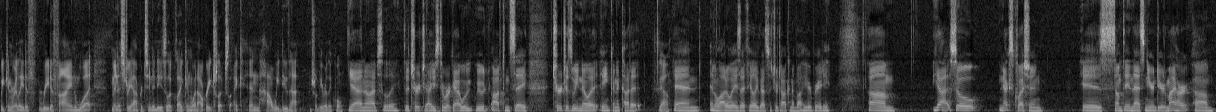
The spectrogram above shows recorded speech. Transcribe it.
we can really def- redefine what ministry opportunities look like and what outreach looks like and how we do that, which will be really cool. Yeah, no, absolutely. The church I used to work at, we, we would often say, church as we know it ain't going to cut it. Yeah. And in a lot of ways, I feel like that's what you're talking about here, Brady. Um, yeah. So, next question is something that's near and dear to my heart. Um,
